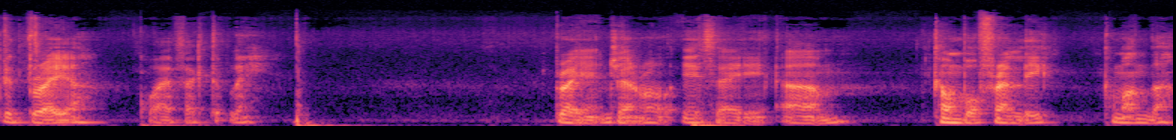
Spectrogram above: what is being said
with Breya quite effectively. Breya in general is a um, combo friendly commander.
